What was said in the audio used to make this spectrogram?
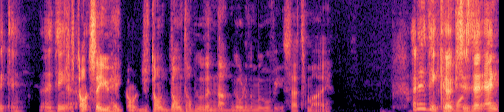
Okay, I think Just don't say you hate. Don't just don't don't tell people to not go to the movies. That's my I don't think Kirk says that. And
